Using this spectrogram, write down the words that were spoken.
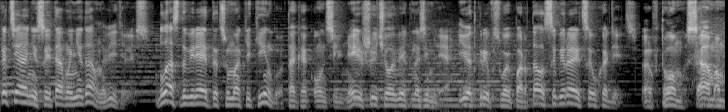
хотя они с Сайтамой недавно виделись. Бласт доверяет Тацумаки Кингу, так как он сильнейший человек на Земле, и, открыв свой портал, собирается уходить. А в том самом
